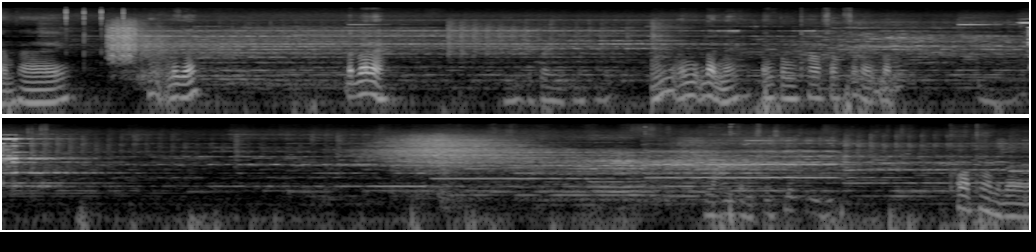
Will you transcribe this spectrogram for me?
tám hai. Mấy giấy bắt bắt à? Ừ, anh bị bẩn này. Anh không thao xong chắc là bẩn. Kho thao mà là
